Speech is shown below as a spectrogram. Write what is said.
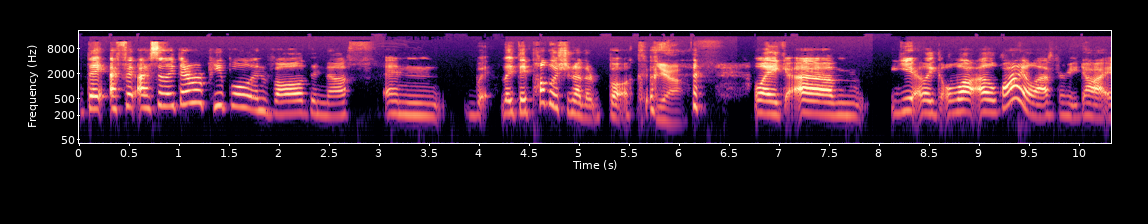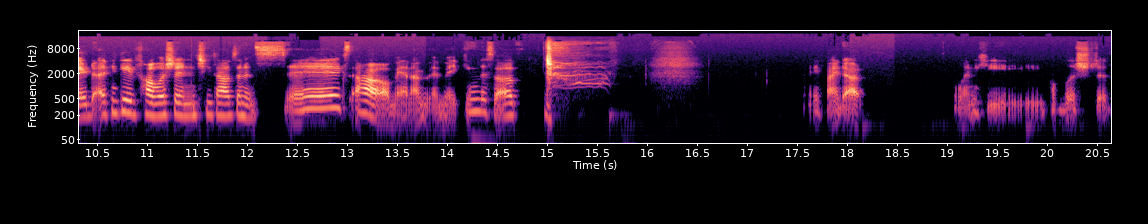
they I I so like there were people involved enough and like they published another book. Yeah. like um yeah like a, while, a while after he died i think he published it in 2006 oh man i'm, I'm making this up let me find out when he published it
